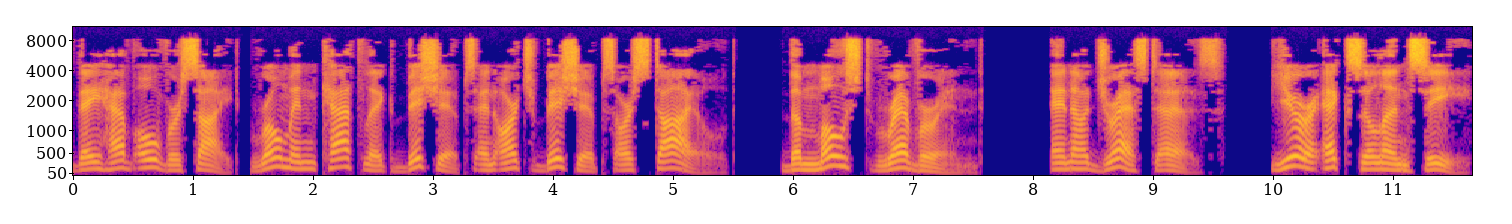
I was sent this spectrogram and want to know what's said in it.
they have oversight. Roman Catholic bishops and archbishops are styled, the Most Reverend, and addressed as your Excellency,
